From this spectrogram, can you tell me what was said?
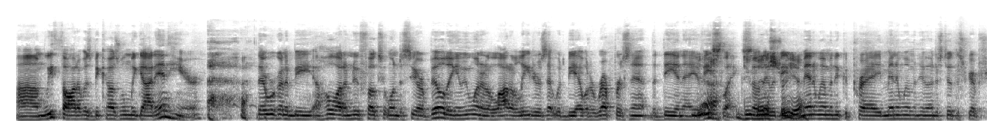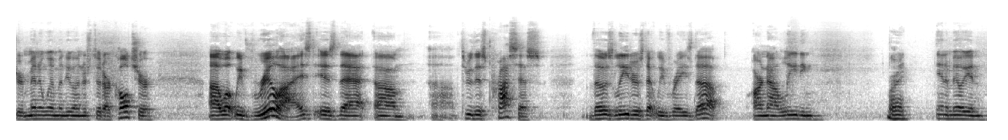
Um, we thought it was because when we got in here, there were going to be a whole lot of new folks that wanted to see our building, and we wanted a lot of leaders that would be able to represent the DNA of yeah, East Lake. So ministry, they would be yeah. men and women who could pray, men and women who understood the Scripture, men and women who understood our culture uh, what we've realized is that um, uh, through this process, those leaders that we've raised up are now leading right in a million,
